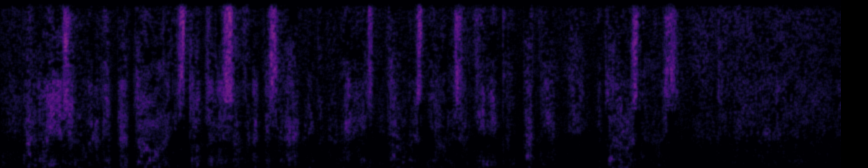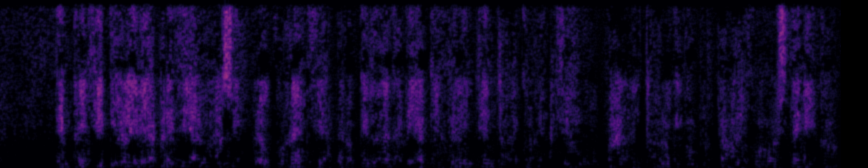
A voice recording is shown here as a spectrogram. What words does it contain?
ocupando ellos el lugar de Platón, Aristóteles, Sócrates, Heráclito, Parménides, Pitágoras, Diógenes, Alcínico, Hipatia y todos los demás. En principio la idea parecía una simple ocurrencia, pero qué duda cabía que el primer intento de coordinación grupal y todo lo que de juego escénico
